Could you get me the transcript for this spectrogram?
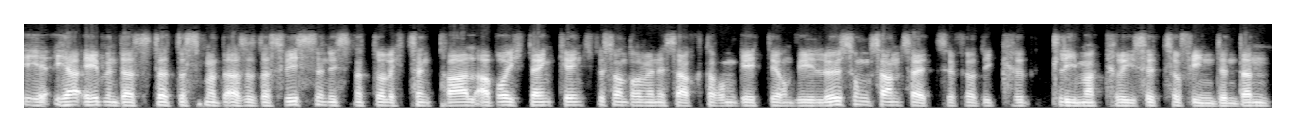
Ja, eben, das, das, dass man, also das Wissen ist natürlich zentral, aber ich denke insbesondere, wenn es auch darum geht, irgendwie Lösungsansätze für die Klimakrise zu finden, dann,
